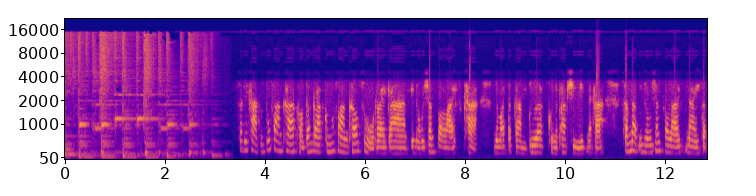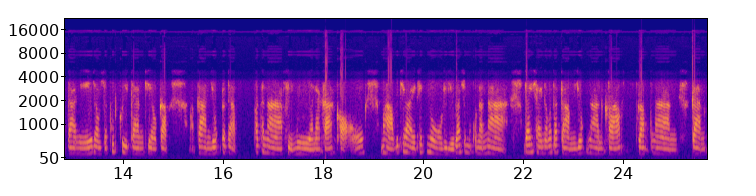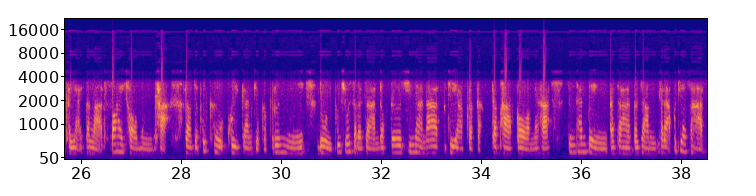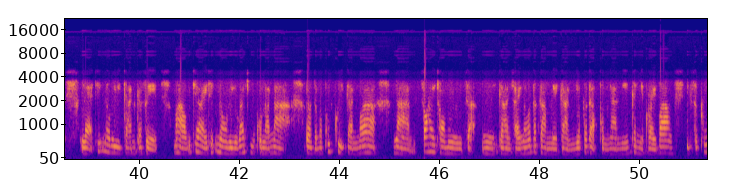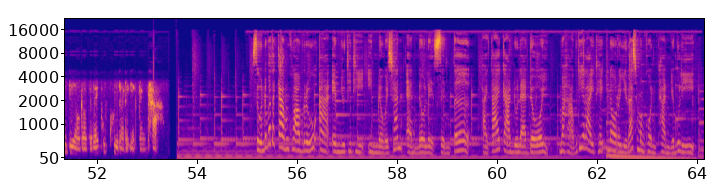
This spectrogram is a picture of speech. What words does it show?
วัสดีค่ะ คุณผู้ฟังคะขอต้อนรับคุณผู้ฟังเข้าสู่รายการ Innovation for Life ค่ะ นวัตกรรมเพื่อคุณภาพชีวิตนะคะสำหรับ Innovation for Life ในสัปดาห์นี้เราจะพูดคุยกันเกี่ยวกับการยกระดับ พัฒนาฝีมือนะคะ ของมหาวิทยาลัยเทคโนโลยีราชมงคลนนา ได้ใช้นวัตกรรมยกงานคราฟรับงานการขยายตลาดฝ้ายทอมือค่ะ เราจะพูดคุยกันเกี่ยวกับเรื่องนี้ โดยผู้ช่วยศาสตราจารย์ ดร ชินานาถวิทยาประกาศ ประภากรนะคะ ซึ่งท่านเป็นอาจารย์ประจำคณะวิทยาศาสตร์ และเทคโนโลยีการเกษตร มหาวิทยาลัยเทคโนโลยีราชมงคลล้านนา เราจะมาพูดคุยกันว่างานฝ้ายทอมือจะมีการใช้นวัตกรรมในการยกระดับผลงานนี้กันอย่างไรบ้าง อีกสักครู่เดียวเราจะได้พูดคุยรายละเอียดกันค่ะศูนย์นวัตกรรมความรู้ RMUTT Innovation and Knowledge Center ภายใต้การดูแลโดย มหาวิทยาลัยเทคโนโลยีราชมงคลธัญบุรี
